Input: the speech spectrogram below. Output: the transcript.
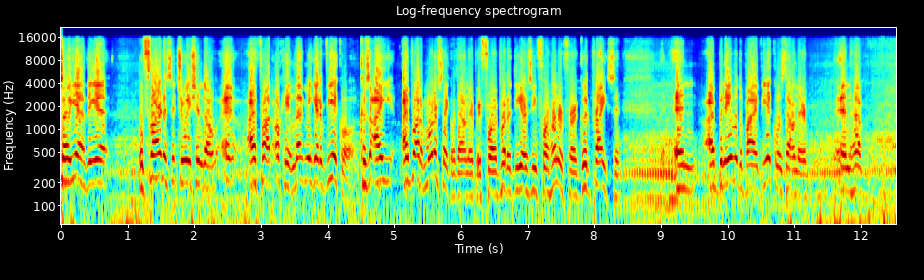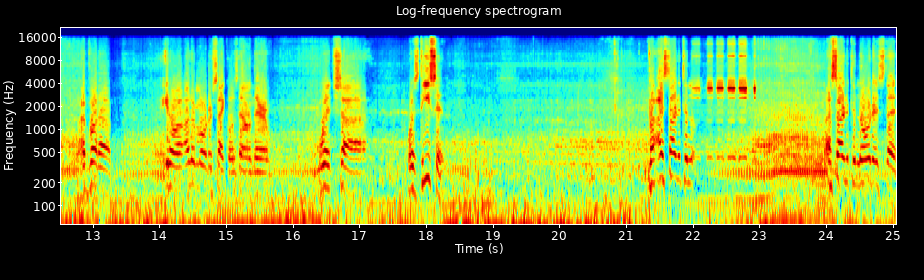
So yeah, the uh, the Florida situation though, eh, I thought, okay, let me get a vehicle because I I bought a motorcycle down there before. I bought a DRZ 400 for a good price, and and I've been able to buy vehicles down there, and have I bought a you know other motorcycles down there, which uh, was decent. But I started to I started to notice that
